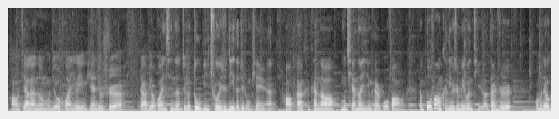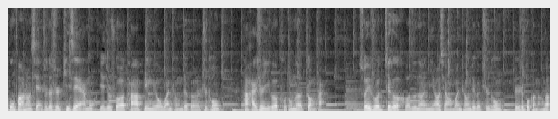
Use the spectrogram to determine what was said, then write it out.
好，接下来呢，我们就换一个影片，就是大家比较关心的这个杜比 True HD 的这种片源。好，大家可以看到，目前呢已经开始播放了。那播放肯定是没问题的，但是我们这个功放上显示的是 PCM，也就是说它并没有完成这个直通，它还是一个普通的状态。所以说这个盒子呢，你要想完成这个直通，这是不可能的。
